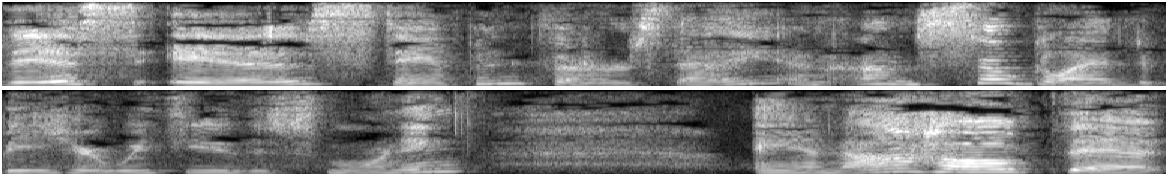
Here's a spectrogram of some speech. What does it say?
this is Stampin' Thursday, and I'm so glad to be here with you this morning. And I hope that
